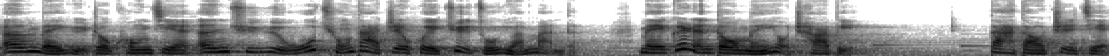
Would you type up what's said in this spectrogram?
n 维宇宙空间 n 区域无穷大智慧具足圆满的，每个人都没有差别。大道至简，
